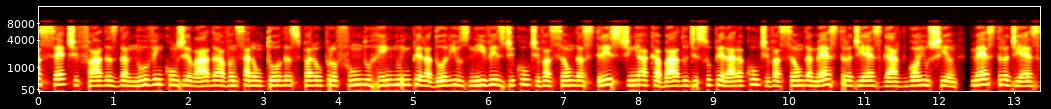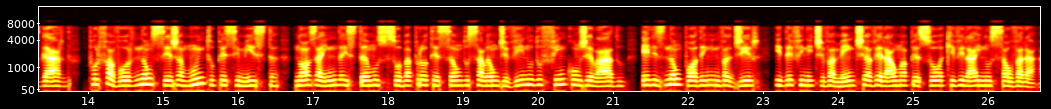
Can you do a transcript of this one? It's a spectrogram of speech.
As sete fadas da nuvem congelada avançaram todas para o profundo reino imperador e os níveis de cultivação das três tinha acabado de superar a cultivação da mestra de Asgard Goyushian. Mestra de Asgard, por favor não seja muito pessimista, nós ainda estamos sob a proteção do salão divino do fim congelado, eles não podem invadir, e definitivamente haverá uma pessoa que virá e nos salvará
